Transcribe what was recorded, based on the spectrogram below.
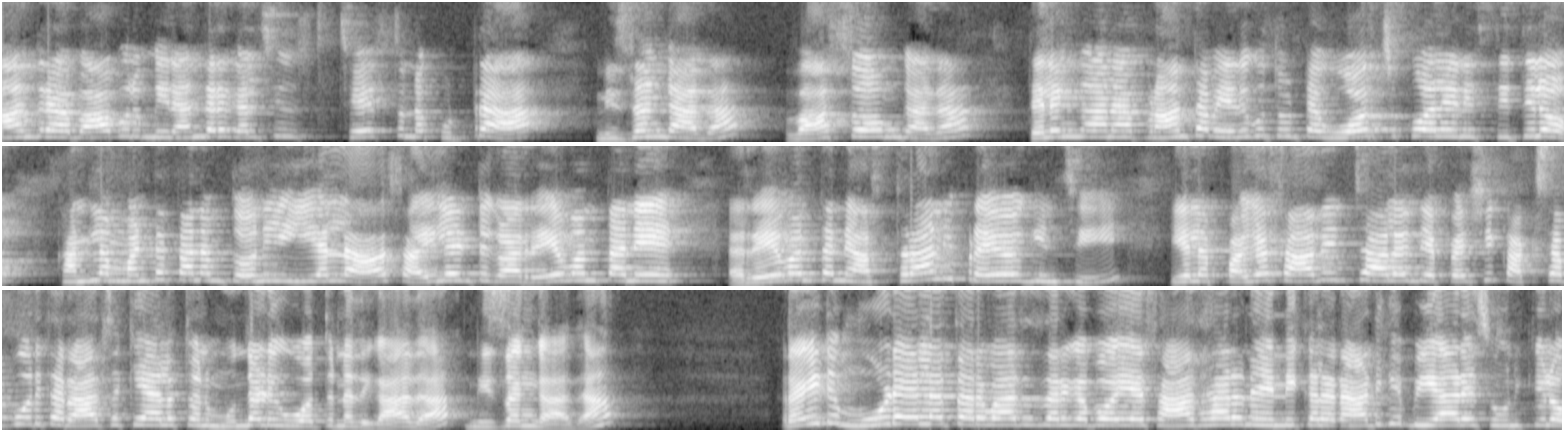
ఆంధ్ర బాబులు మీరందరూ కలిసి చేస్తున్న కుట్ర నిజం కాదా? వాస్తవం కాదా? తెలంగాణ ప్రాంతం ఎదుగుతుంటే ఓర్చుకోలేని స్థితిలో కండ్ల మంటతనంతో ఇలా సైలెంట్గా రేవంత్ అనే రేవంత్ అనే అస్త్రాన్ని ప్రయోగించి ఇలా పగ సాధించాలని చెప్పేసి కక్షపూరిత రాజకీయాలతో ముందడుగు పోతున్నది కాదా? నిజం కాదా? రైట్ మూడేళ్ళ తర్వాత జరగబోయే సాధారణ ఎన్నికల నాటికి బీఆర్ఎస్ ఉనికిలో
